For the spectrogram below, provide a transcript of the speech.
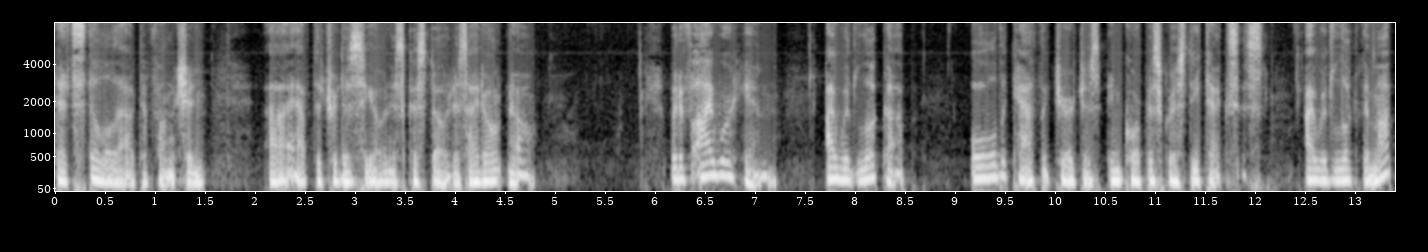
that's still allowed to function uh, after Traditionis Custodes, I don't know. But if I were him, I would look up all the Catholic churches in Corpus Christi, Texas. I would look them up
